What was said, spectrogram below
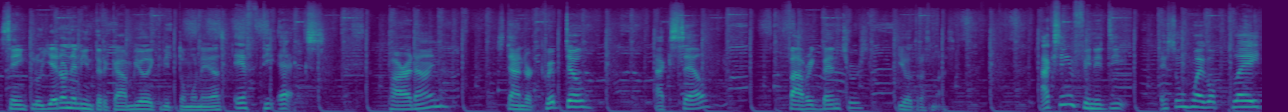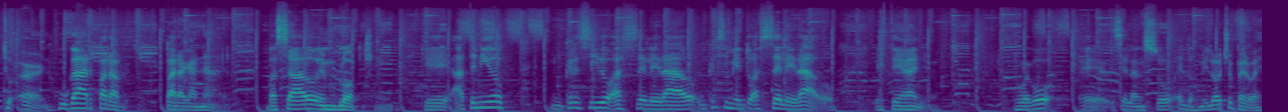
se incluyeron el intercambio de criptomonedas FTX, Paradigm, Standard Crypto, Axel, Fabric Ventures y otras más. Axie Infinity es un juego play to earn, jugar para, para ganar basado en blockchain, que ha tenido un, crecido acelerado, un crecimiento acelerado este año. El juego eh, se lanzó el 2008, pero eh,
